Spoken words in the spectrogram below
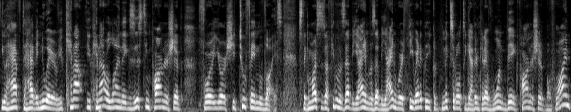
you have to have a new Erev. You cannot you cannot rely on the existing partnership for your shitufe muvais. So the Gemara says, where theoretically you could mix it all together and could have one big partnership of wine.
